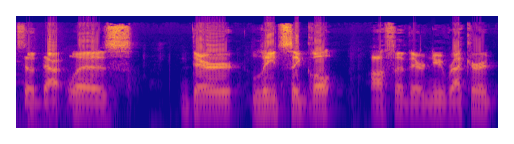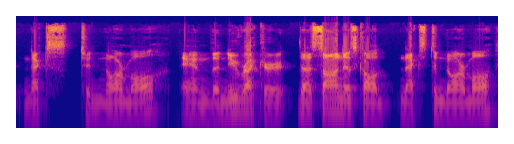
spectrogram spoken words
So that was their lead single off of their new record, Next to Normal. And the new record, the song is called Next to Normal,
